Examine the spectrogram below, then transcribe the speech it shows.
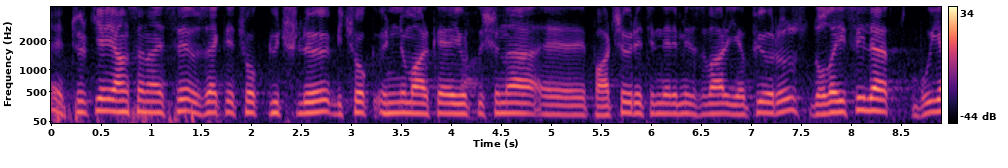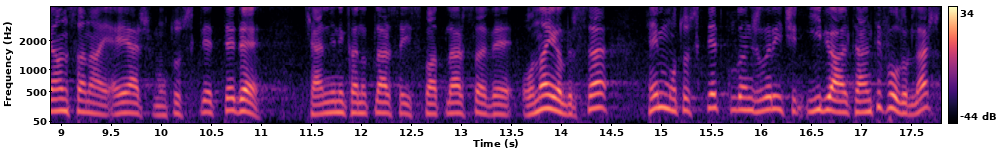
Evet, Türkiye yan sanayisi özellikle çok güçlü, birçok ünlü markaya yurt dışına e, parça üretimlerimiz var, yapıyoruz. Dolayısıyla bu yan sanayi eğer motosiklette de kendini kanıtlarsa, ispatlarsa ve onay alırsa hem motosiklet kullanıcıları için iyi bir alternatif olurlar.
